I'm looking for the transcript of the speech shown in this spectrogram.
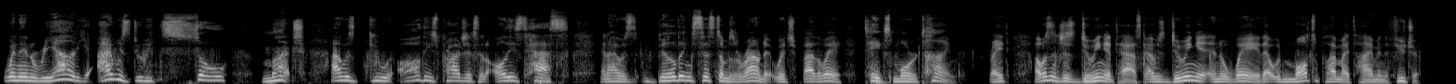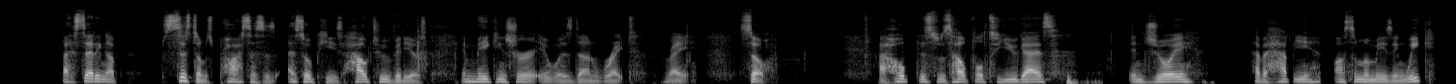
when in reality I was doing so much. I was doing all these projects and all these tasks and I was building systems around it, which by the way, takes more time, right? I wasn't just doing a task, I was doing it in a way that would multiply my time in the future by setting up systems, processes, SOPs, how to videos, and making sure it was done right, right? So, I hope this was helpful to you guys. Enjoy, have a happy, awesome, amazing week.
